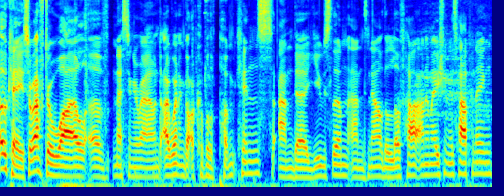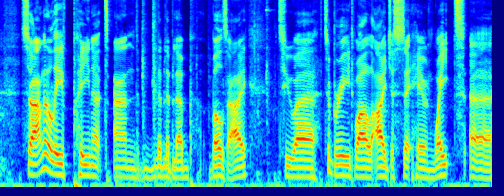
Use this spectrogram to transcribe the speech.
Okay, so after a while of messing around, I went and got a couple of pumpkins and uh, used them, and now the love heart animation is happening. So I'm going to leave Peanut and blub blub blub Bullseye to uh, to breed while I just sit here and wait. Uh,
